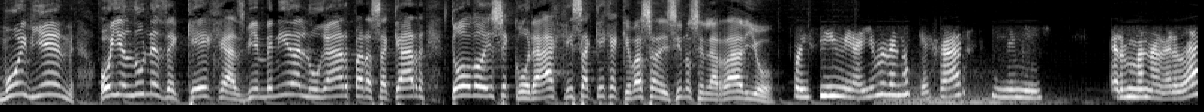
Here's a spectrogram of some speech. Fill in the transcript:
Muy bien. Hoy es lunes de quejas. Bienvenida al lugar para sacar todo ese coraje, esa queja que vas a decirnos en la radio. Pues sí, mira, yo me vengo a quejar de mi hermana, ¿verdad?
